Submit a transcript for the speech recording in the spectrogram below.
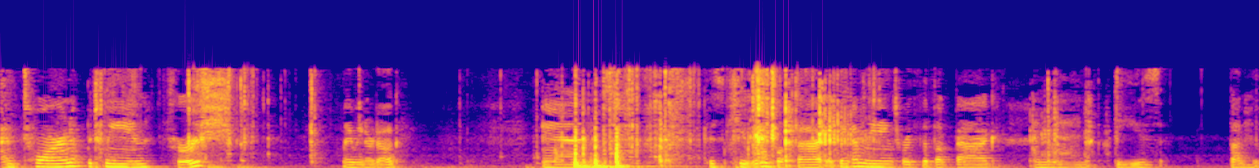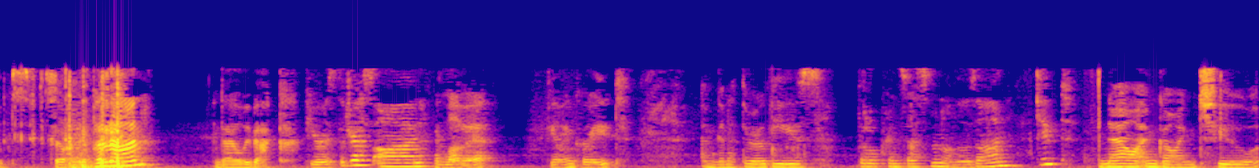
I'm torn between Hirsch, my wiener dog, and this cute little book bag. I think I'm leaning towards the book bag, and then these bun hoops. So I'm gonna put it on, and I will be back. Here is the dress on. I love it. Feeling great. I'm gonna throw these little princess Manolos on. Cute. Now I'm going to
